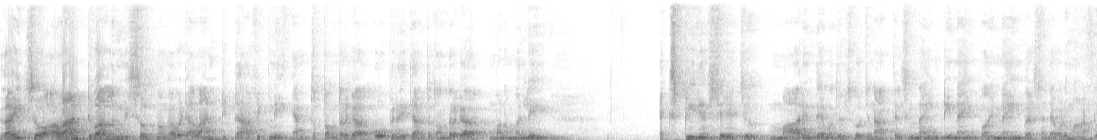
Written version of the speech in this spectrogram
రైట్ సో అలాంటి వాళ్ళని మిస్ అవుతున్నాం కాబట్టి అలాంటి ట్రాఫిక్ని ఎంత తొందరగా ఓపెన్ అయితే అంత తొందరగా మనం మళ్ళీ ఎక్స్పీరియన్స్ చేయొచ్చు. మారిందేమో తెలుసుకోవచ్చు. నాకు తెలిసి ninety nine point nine percent ఎవడు మాట్టు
